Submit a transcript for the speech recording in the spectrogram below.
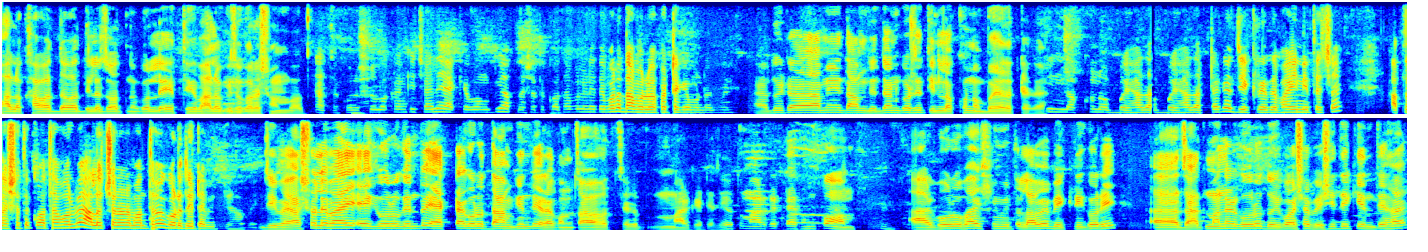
ভালো খাবার দাবার দিলে যত্ন করলে এর থেকে ভালো কিছু করা সম্ভব। আচ্ছা কোনো শুভাকাঙ্ক্ষী চাইলে এক এবং দুই আপনার সাথে কথা বলে নিতে পারে। দামের ব্যাপারটা কেমন রাখবেন? দুইটা আমি দাম নির্ধারণ করছি তিন লক্ষ নব্বই হাজার টাকা। তিন লক্ষ নব্বই হাজার নব্বই হাজার টাকা যে ক্রেতা ভাই নিতে চায় আপনার সাথে কথা বলবে আলোচনার মাধ্যমে গরু দুইটা বিক্রি হবে। জি ভাই আসলে ভাই এই গরু কিন্তু একটা গরুর দাম কিন্তু এরকম চাওয়া হচ্ছে মার্কেটে যেহেতু মার্কেটটা এখন কম আর গরু ভাই সীমিত লাভে বিক্রি করি জাতমানের গরু দুই পয়সা বেশি দিয়ে কিনতে হয়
